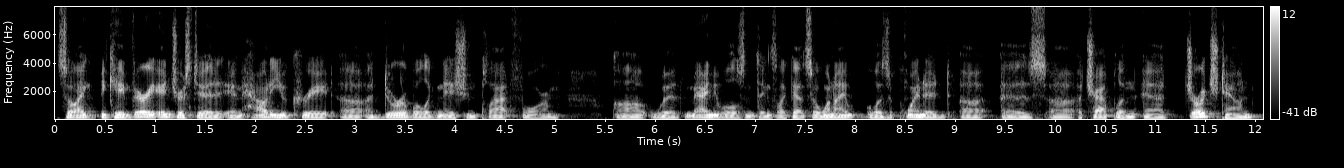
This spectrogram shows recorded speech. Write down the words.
So I became very interested in how do you create a, a durable Ignatian platform uh, with manuals and things like that. So when I was appointed uh, as uh, a chaplain at Georgetown,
